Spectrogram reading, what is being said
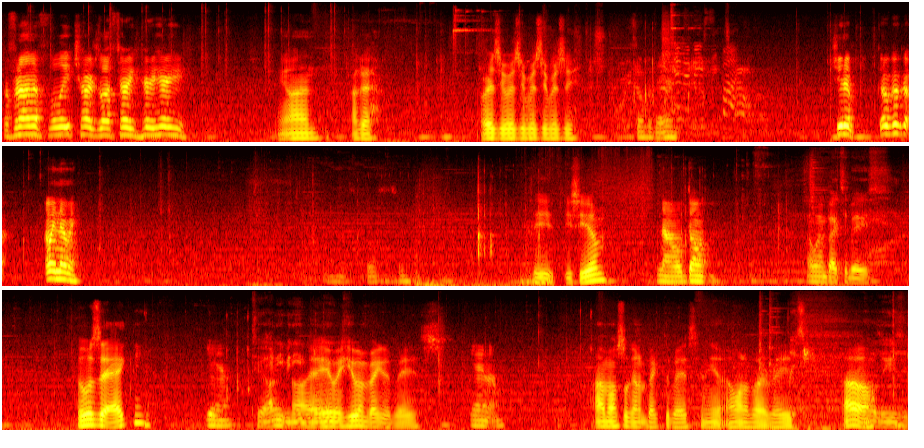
Fernando, fully charged left. Hurry, hurry, hurry. hang on. Okay. Where is he? Where is he? Where is he? Where is he? It's over there. Shoot him. Go, go, go. Oh, wait, never mind. Do you, do you see him? No, don't. I went back to base. Who was it? Agni? Yeah. Dude, I don't even oh, need Oh, balloons. yeah, wait, he went back to base. Yeah, I know. I'm also going to back to base. I, need, I want to buy raids. That Oh, was easy.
